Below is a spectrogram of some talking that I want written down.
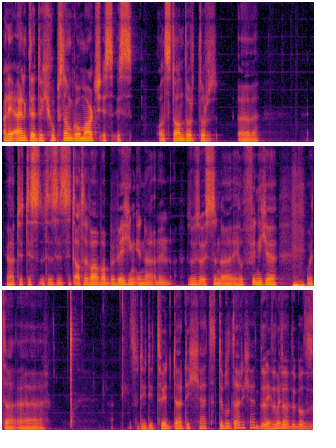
allee, eigenlijk de, de groepsnaam Go March is, is ontstaan door. door eh, ja, het, is, het is- er zit altijd wat, wat beweging in. Hè. Mm. Sowieso is het een eh, heel vinnige. Hoe heet dat? eh, zo die, die tweeduidigheid, dubbelduidigheid? De, Nee, de, hoe heet de, dubbelz-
